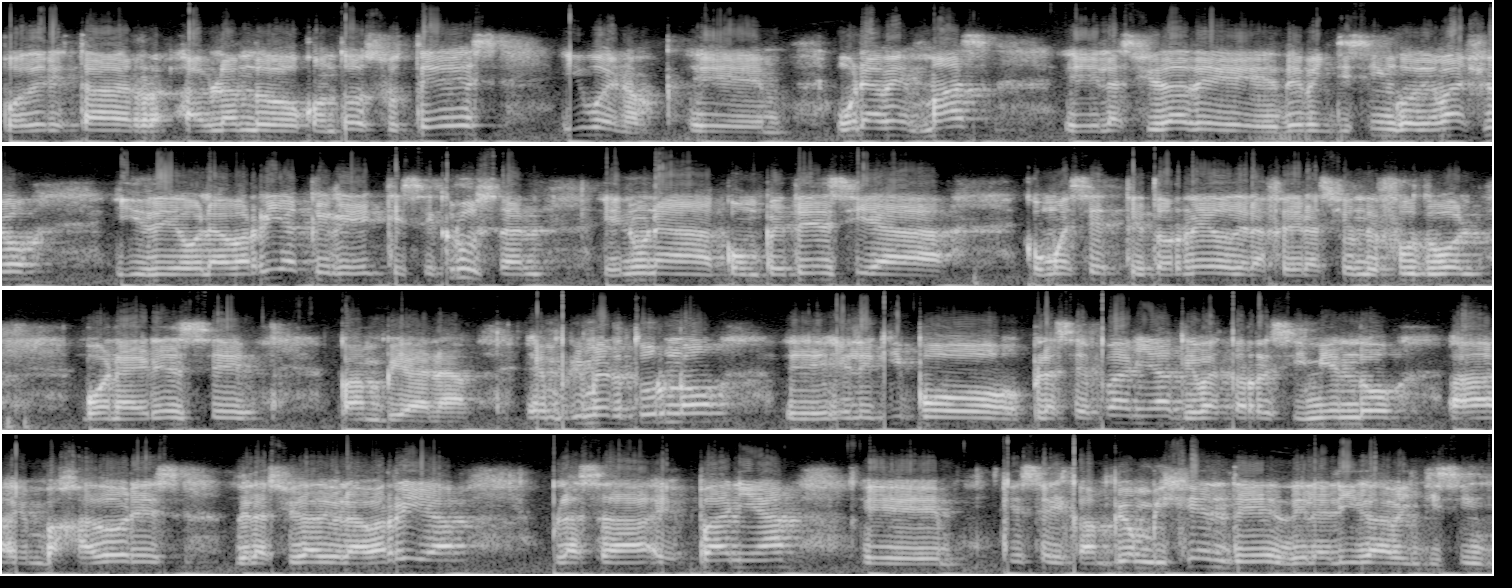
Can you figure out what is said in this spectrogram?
poder estar hablando con todos ustedes. Y bueno, eh, una vez más, eh, la ciudad de, 25 de mayo y de Olavarría que, se cruzan en una competencia como es este torneo de la Federación de Fútbol bonaerense pampeana. En primer turno, eh, el equipo Plaza España, que va a estar recibiendo a embajadores de la ciudad de Olavarría, Plaza España, que es el campeón vigente de la Liga 25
